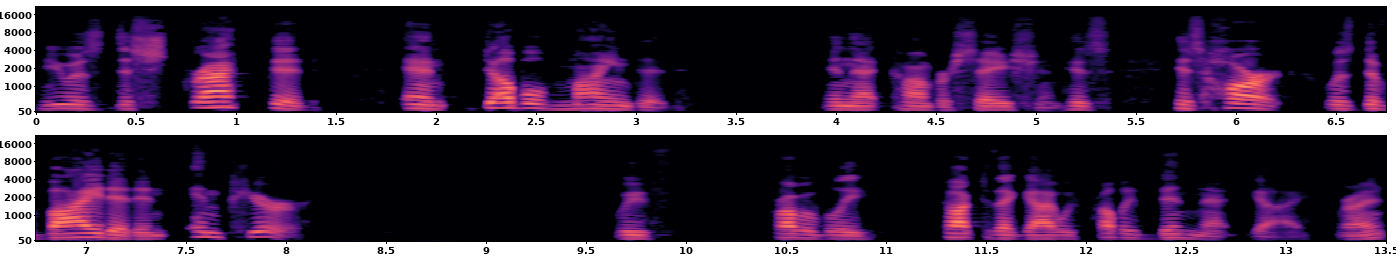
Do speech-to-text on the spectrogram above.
He was distracted and double minded in that conversation. His, his heart was divided and impure. We've probably talked to that guy. We've probably been that guy, right?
